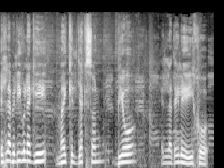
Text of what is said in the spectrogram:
es la película que Michael Jackson vio en la tele y dijo:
